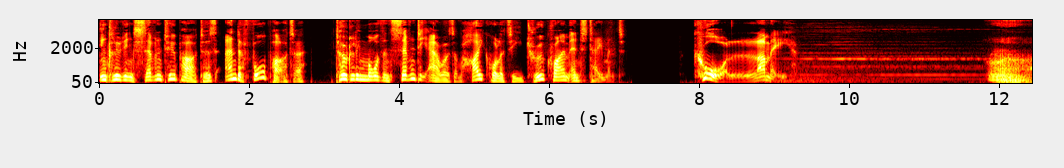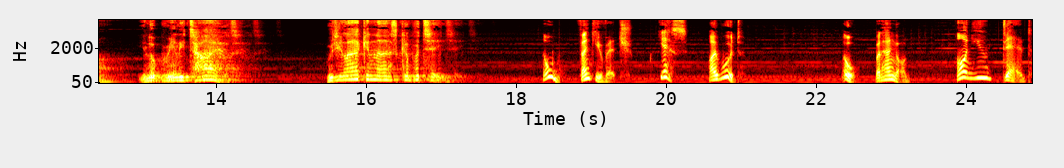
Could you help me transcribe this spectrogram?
including seven two-parters and a four-parter, totaling more than 70 hours of high-quality true crime entertainment. Core lummy. Oh, you look really tired. Would you like a nice cup of tea? Oh, thank you, Rich. Yes, I would. Oh, but hang on. Aren't you dead?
